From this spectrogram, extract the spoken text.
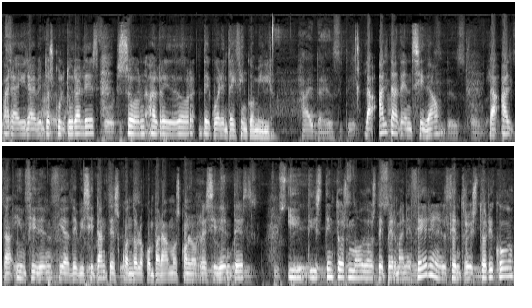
para ir a eventos culturales, son alrededor de 45.000. La alta densidad, la alta incidencia de visitantes cuando lo comparamos con los residentes y distintos modos de permanecer en el centro histórico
